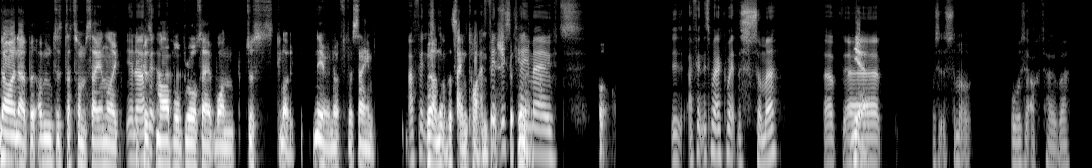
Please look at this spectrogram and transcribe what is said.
No, I know, but I'm just that's what I'm saying. Like You know, because think- Marvel brought out one just like near enough the same. I think. Well, this, not the same time. I think this but, you came know. out. I think this might have come out the summer of uh, Yeah. Was it the summer or was it October?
